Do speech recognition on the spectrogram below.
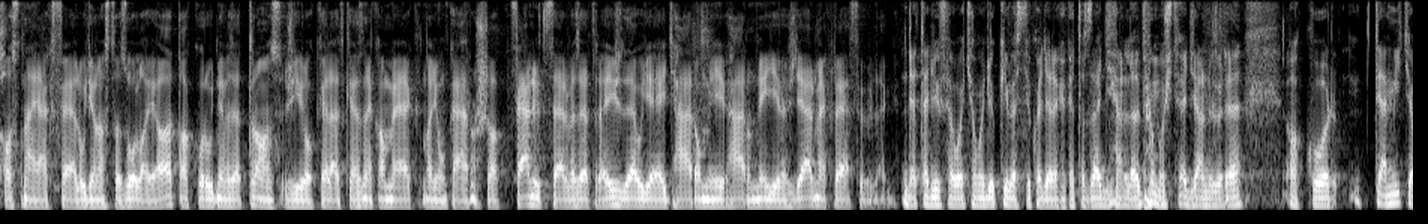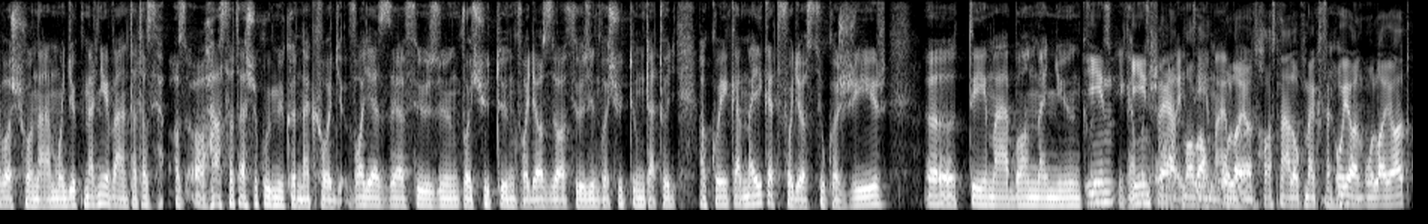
használják fel ugyanazt az olajat, akkor úgynevezett transzsírok keletkeznek, amelyek nagyon károsak felnőtt szervezetre is, de ugye egy három, év, három-négy éves gyermekre főleg. De tegyük fel, hogyha mondjuk kiveszünk a gyerekeket az egyenletbe most egyenlőre, akkor te mit javasolnál mondjuk, mert nyilván tehát az, az, a házhatások úgy működnek, hogy vagy ezzel főzünk, vagy sütünk, vagy azzal főzünk, vagy sütünk, tehát hogy akkor inkább melyiket fogyasszuk a zsír témában menjünk. Én, én saját magam témában. olajat használok, meg uh-huh. olyan olajat,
